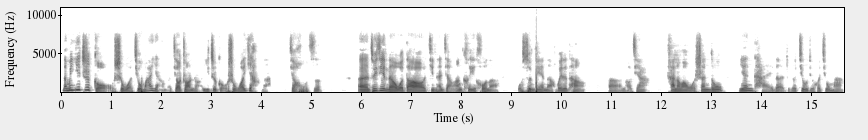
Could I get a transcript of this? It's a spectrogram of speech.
那么一只狗是我舅妈养的，叫壮壮；一只狗是我养的，叫虎子。嗯，最近呢，我到济南讲完课以后呢，我顺便呢回了趟呃老家，看了望我山东烟台的这个舅舅和舅妈。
